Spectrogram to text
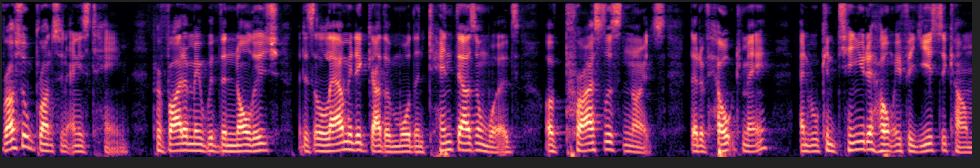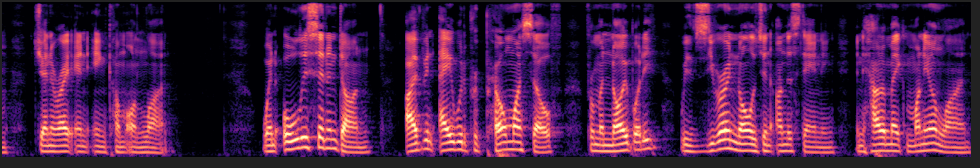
Russell Brunson and his team provided me with the knowledge that has allowed me to gather more than 10,000 words of priceless notes that have helped me and will continue to help me for years to come generate an income online. When all is said and done, I've been able to propel myself from a nobody with zero knowledge and understanding in how to make money online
